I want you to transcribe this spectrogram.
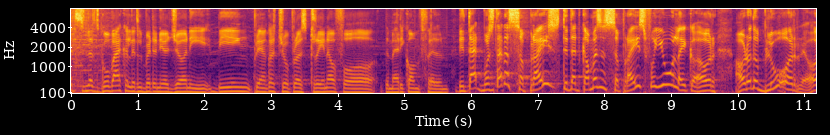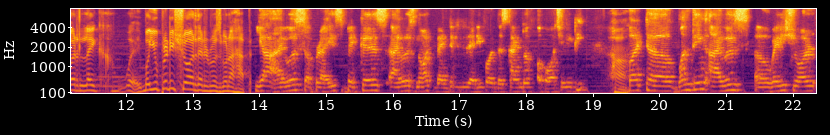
let's let's let's go back a little bit in your journey. Being Priyanka Chopra's trainer for the Mary Kom film, did that was that a surprise? Did that come as a surprise for you, like uh, or out of the blue, or or like were you pretty sure that it was going to happen? Yeah, I was surprised because I was not mentally ready for this kind of opportunity. Huh. But uh, one thing I was uh, very sure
